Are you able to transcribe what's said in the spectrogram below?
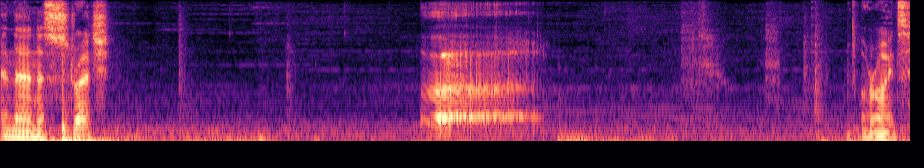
And then a stretch. All right.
